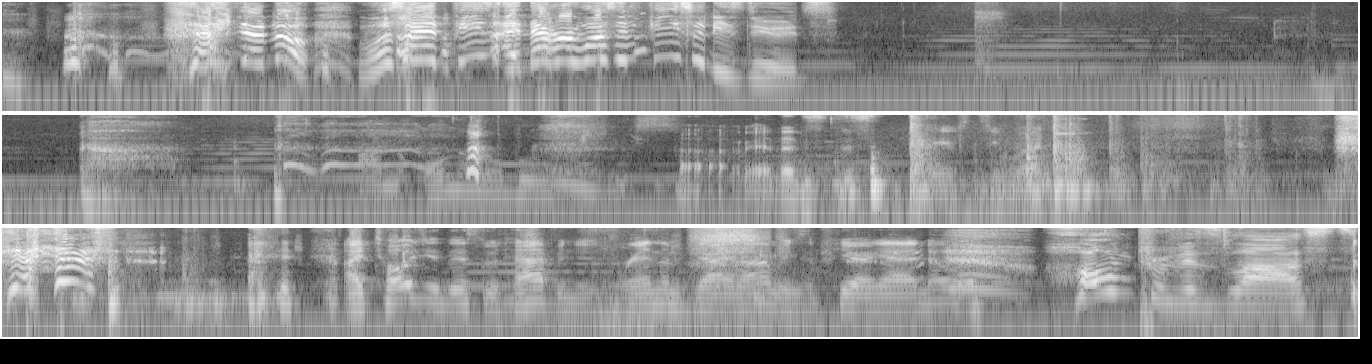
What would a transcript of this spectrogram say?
I don't know. Was I at peace? I never was at peace with these dudes. An honorable peace. Oh man, that's this game's too much. I told you this would happen. Just random giant armies appearing out of nowhere. Home province lost.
